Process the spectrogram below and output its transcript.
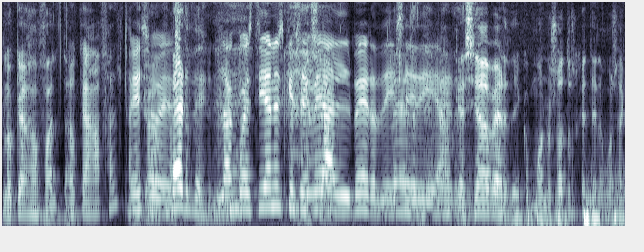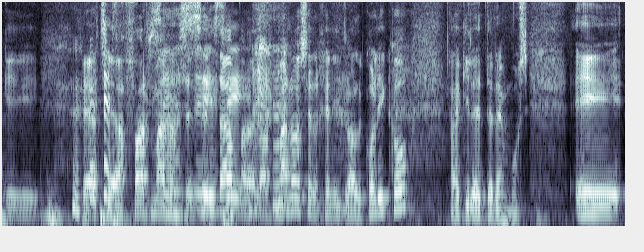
Lo que haga falta. lo que haga falta. Eso es. Verde. La cuestión es que se vea el verde, ese día. verde. Que sea verde, como nosotros que tenemos aquí PHA Pharma Sí, sí, 60 sí. para las manos, el gel hidroalcohólico, aquí le tenemos. Eh,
